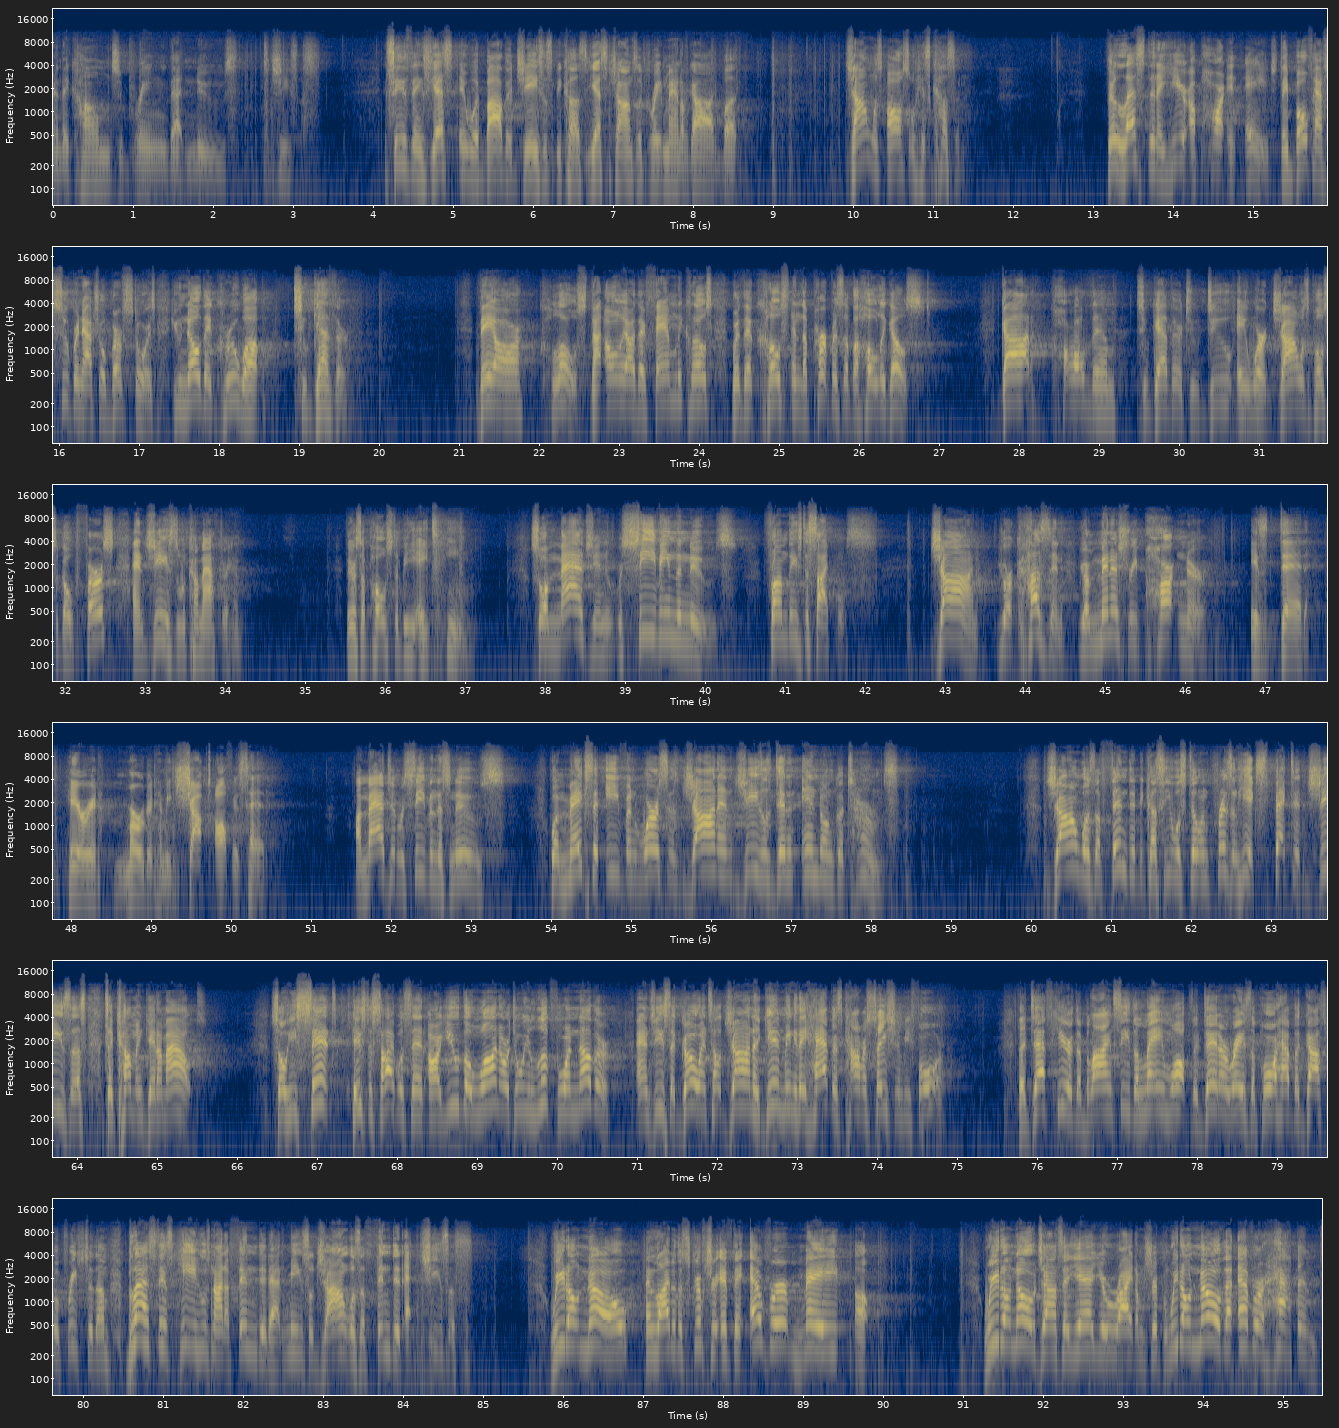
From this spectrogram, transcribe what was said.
And they come to bring that news to Jesus. See the things, yes, it would bother Jesus because, yes, John's a great man of God, but John was also his cousin. They're less than a year apart in age. They both have supernatural birth stories. You know they grew up together. They are close. Not only are their family close, but they're close in the purpose of the Holy Ghost. God called them together to do a work. John was supposed to go first, and Jesus would come after him. They're supposed to be a team. So imagine receiving the news from these disciples John, your cousin, your ministry partner, is dead. Herod murdered him, he chopped off his head. Imagine receiving this news. What makes it even worse is John and Jesus didn't end on good terms. John was offended because he was still in prison. He expected Jesus to come and get him out. So he sent his disciples, said, Are you the one or do we look for another? And Jesus said, Go and tell John again, meaning they had this conversation before. The deaf hear, the blind see, the lame walk, the dead are raised, the poor have the gospel preached to them. Blessed is he who's not offended at me. So John was offended at Jesus. We don't know, in light of the scripture, if they ever made up. We don't know. John said, Yeah, you're right, I'm tripping. We don't know that ever happened.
